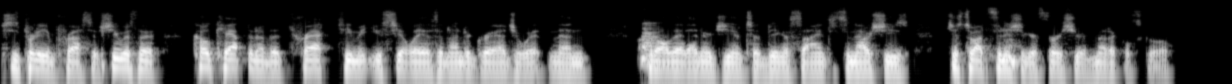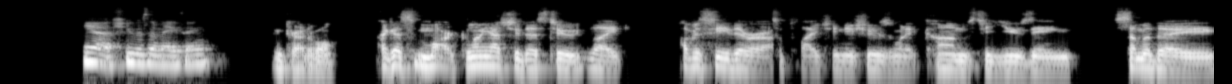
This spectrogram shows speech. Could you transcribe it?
She's pretty impressive. She was the co captain of the track team at UCLA as an undergraduate and then wow. put all that energy into being a scientist. And now she's just about finishing her first year of medical school. Yeah, she was amazing. Incredible. I guess, Mark, let me ask you this too. Like, obviously, there are supply chain issues when it comes to using some of the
